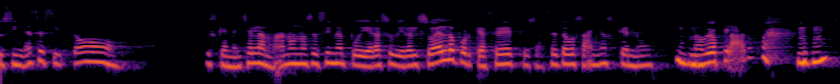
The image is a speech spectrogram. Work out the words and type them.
pues sí necesito pues que me eche la mano, no sé si me pudiera subir el sueldo porque hace pues hace dos años que no, no veo claro.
